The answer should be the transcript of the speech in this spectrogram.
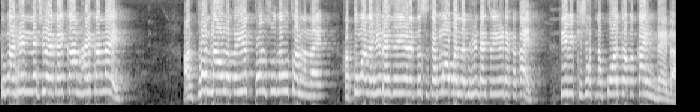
तुम्हाला हिंडण्याशिवाय काही काम आहे का नाही? आणि फोन लावला तर एक फोन सुद्धा उचलला नाही. का तुम्हाला हिंडायचं येडे तसं त्या मोबाईलला हिंडायचं येडे का काय? ते बी खिशातनं पोहतो का काय हिंडायला?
